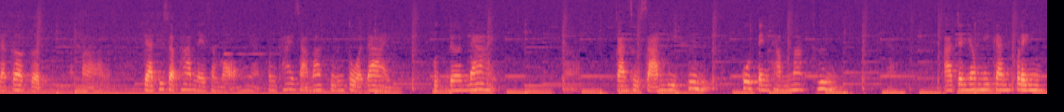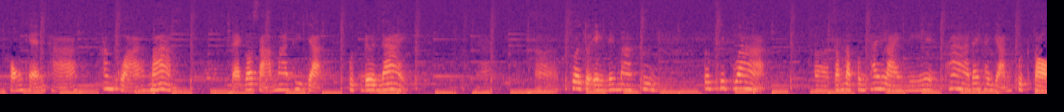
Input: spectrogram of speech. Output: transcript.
แล้วก็เกิดยาที่สภาพในสมองเนี่ยคนไข้สามารถฟื้นตัวได้ ฝึกเดินได้ การสื่อสารดีขึ้น พูดเป็นธรรมมากขึ้น อาจจะยังมีการเกร็งของแขนขาข้างขวาบ้าง แต่ก็สามารถที่จะฝึกเดินได้ ช่วยตัวเองได้มากขึ้น ก็คิดว่าสำหรับคนไข้รายนี้ถ้าได้ขยันฝึกต่อ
